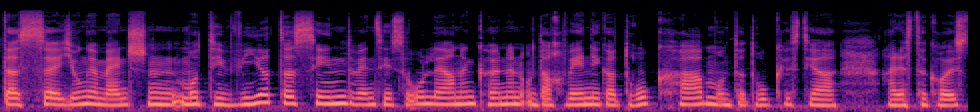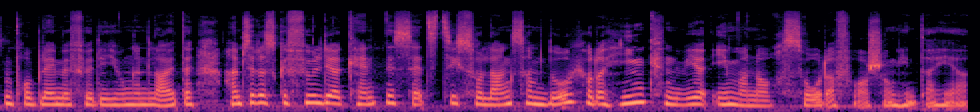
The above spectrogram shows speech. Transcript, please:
dass äh, junge Menschen motivierter sind, wenn sie so lernen können und auch weniger Druck haben. Und der Druck ist ja eines der größten Probleme für die jungen Leute. Haben Sie das Gefühl, die Erkenntnis setzt sich so langsam durch oder hinken wir immer noch so der Forschung hinterher?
